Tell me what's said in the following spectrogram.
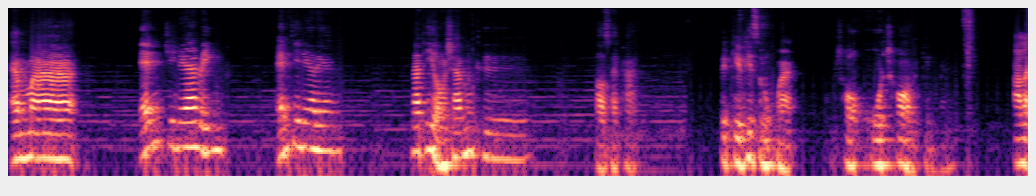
แอมมา engineering engineering หน้าที่ของฉันคือ ต่อสายพานเป็นเกมที่สนุกมากชอบโคตรชอบเกมแม่งอะไร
